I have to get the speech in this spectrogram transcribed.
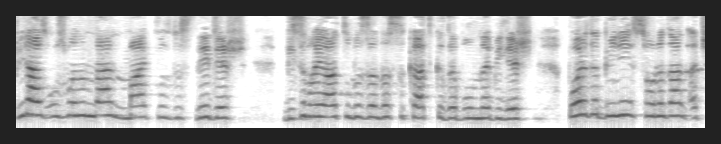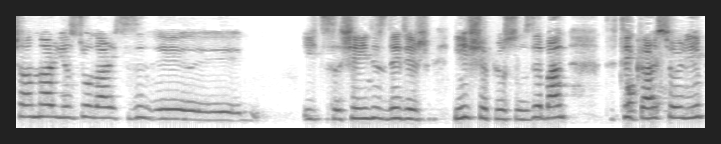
biraz uzmanından mindfulness nedir? Bizim hayatımıza nasıl katkıda bulunabilir? Bu arada beni sonradan açanlar yazıyorlar. Sizin e, şeyiniz nedir? Ne iş yapıyorsunuz diye ben tekrar Okey. söyleyeyim.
